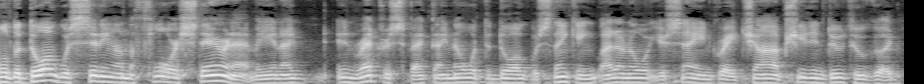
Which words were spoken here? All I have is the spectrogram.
Well, the dog was sitting on the floor staring at me, and I, in retrospect, I know what the dog was thinking. I don't know what you're saying. Great job. She didn't do too good.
